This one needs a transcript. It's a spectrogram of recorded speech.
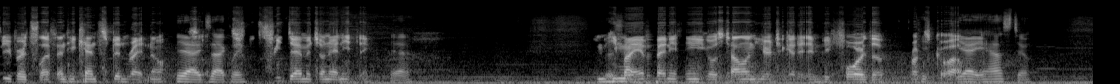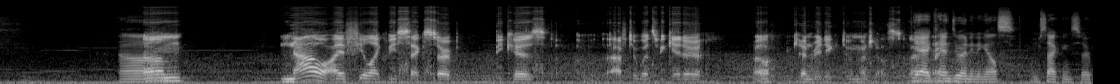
three birds left and he can't spin right now. Yeah, So exactly. Three damage on anything. Yeah. he might have anything, he goes Talon here to get it in before the rocks go out. Yeah, he has to. Um, Um, now I feel like we sack Serp because afterwards we get a well, we can't really do much else to that. yeah, I right? can't do anything else. I'm sacking Serp.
